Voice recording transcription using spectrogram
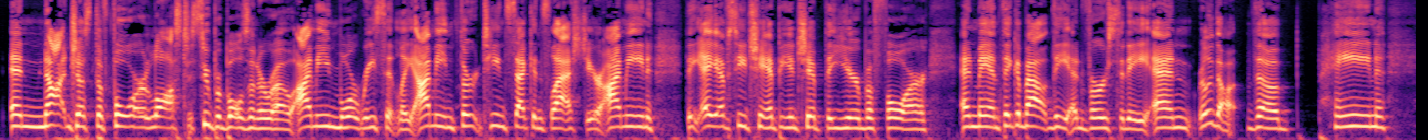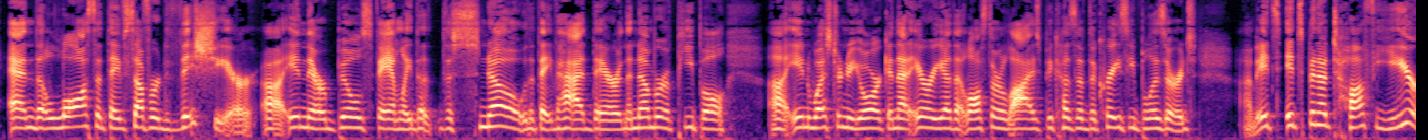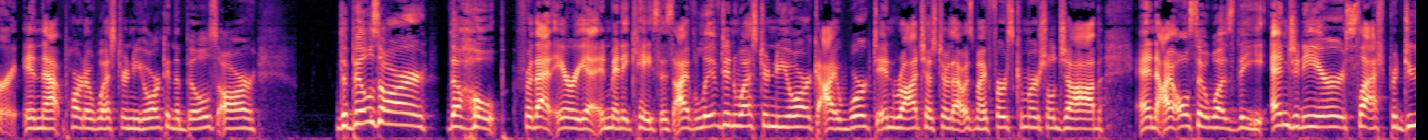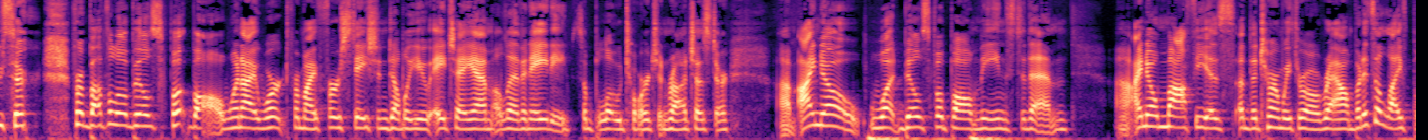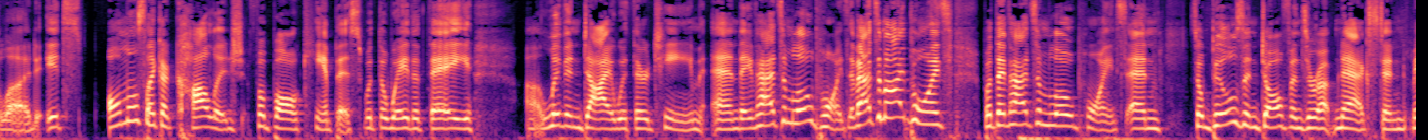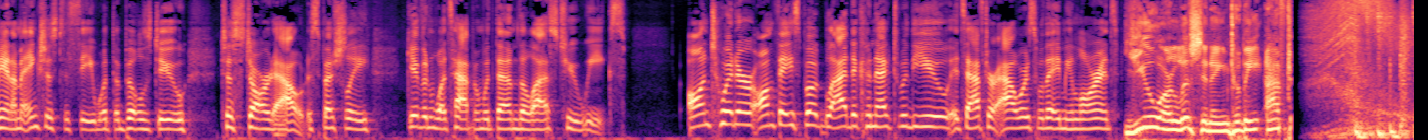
and not just the four lost Super Bowls in a row. I mean, more recently. I mean, 13 seconds last year. I mean, the AFC Championship the year before. And man, think about the adversity and really the the pain and the loss that they've suffered this year uh, in their Bills family. The the snow that they've had there, and the number of people. Uh, in Western New York and that area that lost their lives because of the crazy blizzards. Um, it's it's been a tough year in that part of Western New York, and the Bills are the Bills are the hope for that area in many cases. I've lived in Western New York. I worked in Rochester. That was my first commercial job. And I also was the engineer slash producer for Buffalo Bills football when I worked for my first station, WHAM 1180. It's a blowtorch in Rochester. Um, I know what Bills football means to them. Uh, I know mafia is the term we throw around, but it's a lifeblood. It's almost like a college football campus with the way that they uh, live and die with their team. And they've had some low points. They've had some high points, but they've had some low points. And so Bills and Dolphins are up next. And man, I'm anxious to see what the Bills do to start out, especially given what's happened with them the last two weeks on Twitter, on Facebook. Glad to connect with you. It's After Hours with Amy Lawrence. You are listening to the After.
